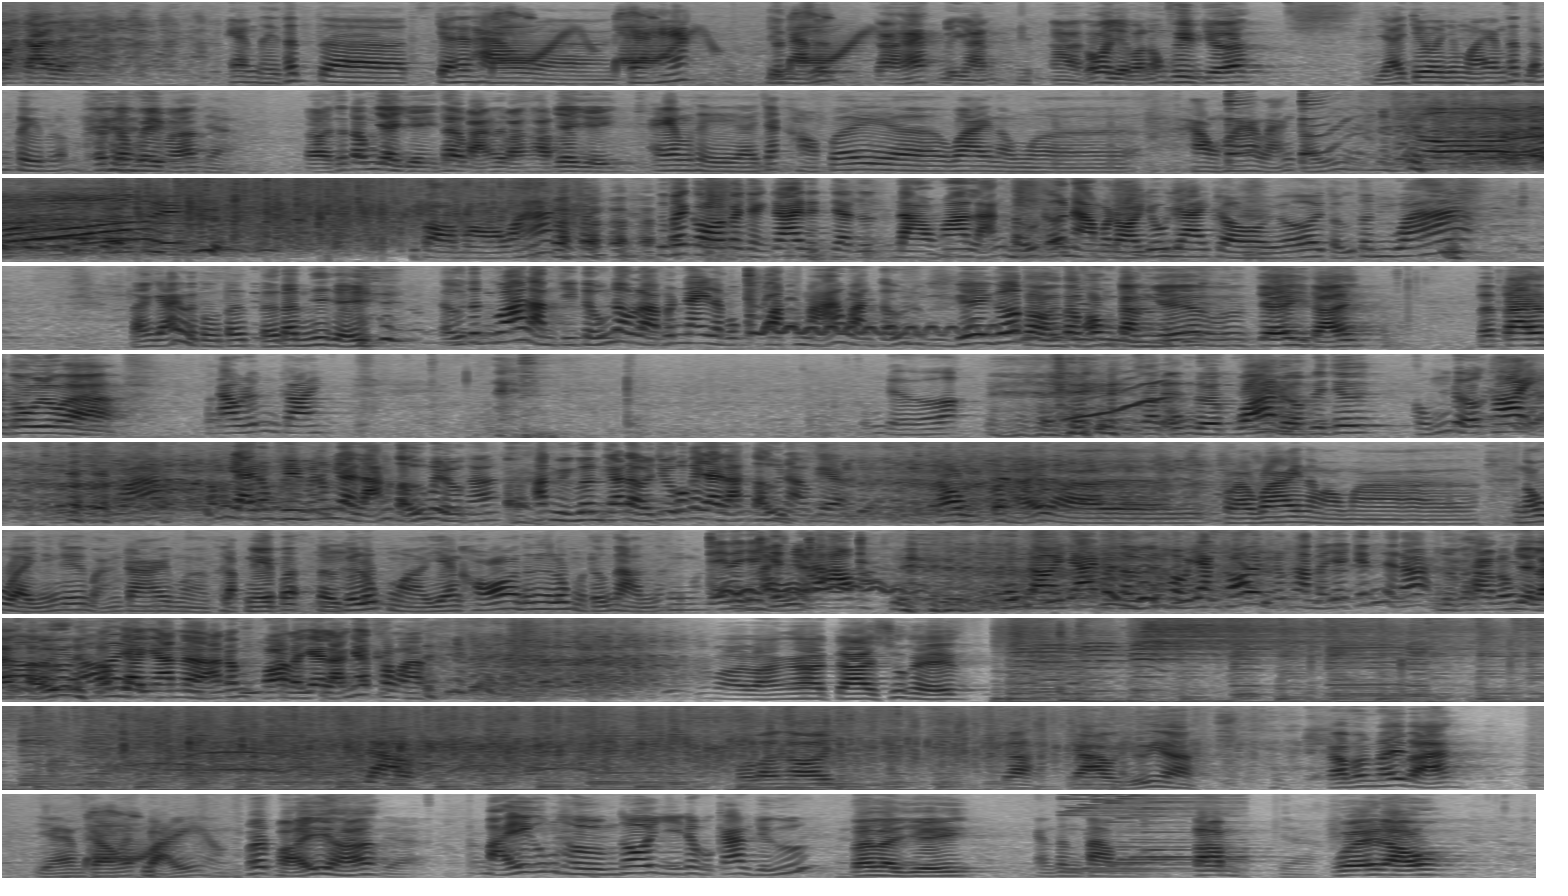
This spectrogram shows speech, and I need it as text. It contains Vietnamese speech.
bạn trai là gì? Em thì thích ờ, chơi thể thao và ca hát điện ảnh. ca hát điện ảnh. À có bao giờ bạn đóng phim chưa? Dạ chưa nhưng mà em thích đóng phim lắm. Thích đóng phim hả? Dạ. Rồi thích đóng vai gì? Theo bạn thì bạn hợp vai gì? Em thì ờ, chắc hợp với ờ, vai nào mà hào hoa lãng tử. Trời ơi Tò mò quá. Tôi phải coi coi chàng trai này đào hoa lãng tử cỡ nào mà đòi vô vai Trời ơi tự tin quá bạn gái mà tôi tự, tự tin với chị Tự tin quá làm chị tưởng đâu là bên đây là một bạch mã hoàng tử gì ghê gớm. Rồi người ta không cần vậy chơi gì trời. Đẹp trai hơn tôi luôn à. Đâu đứng coi. Cũng được. Sao cũng được quá được đi chứ. Cũng được thôi. Được quá. Đóng vai trong phim đóng vai lãng tử mới được hả? Anh Huyền Linh cả đời chưa có cái vai lãng tử nào kìa. Không có thể là là vai nào mà nói về những cái bạn trai mà lập nghiệp á từ cái lúc mà gian khó đến cái lúc mà trưởng thành Vậy là vai chính rồi đó ông. Cuộc đời vai từ cái thời gian khó đến trưởng thành là vai chính rồi đó được anh đóng vai lãng tử đóng ơi. vai anh à anh đóng toàn là vai lãng nhất không à. Xin mời bạn à, trai xuất hiện. Xin chào. Mời bạn ngồi Dạ, chào dữ nha. Cao mét mấy bạn? Dạ em cao mét bảy không? Mét bảy hả? Dạ. Bảy cũng thường thôi gì đâu mà cao dữ. Tên là gì? Em tên Tâm. Tâm. Dạ. Quê ở đâu?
